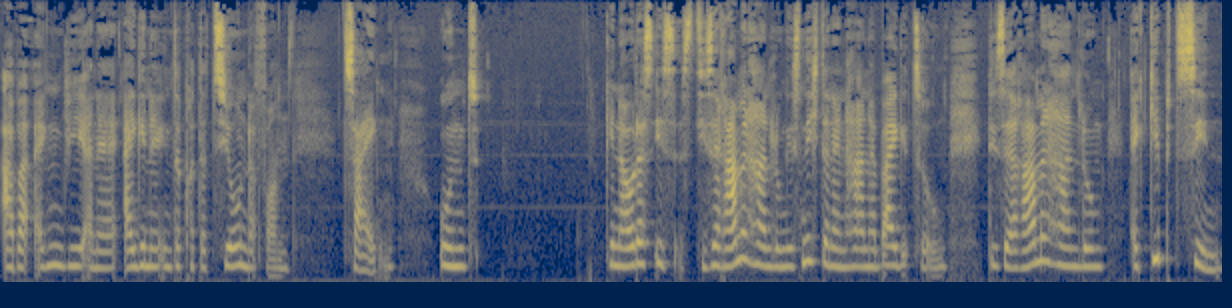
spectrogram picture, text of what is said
aber irgendwie eine eigene Interpretation davon zeigen. Und genau das ist es. Diese Rahmenhandlung ist nicht an den Haaren herbeigezogen. Diese Rahmenhandlung ergibt Sinn.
